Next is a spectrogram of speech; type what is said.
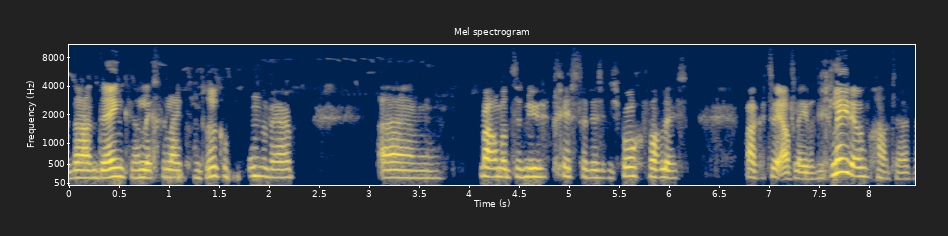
daaraan denk, dan ligt er gelijk een druk op het onderwerp. Um, maar omdat er nu gisteren dus iets voorgevallen is, waar ik het twee afleveringen geleden over gehad heb.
